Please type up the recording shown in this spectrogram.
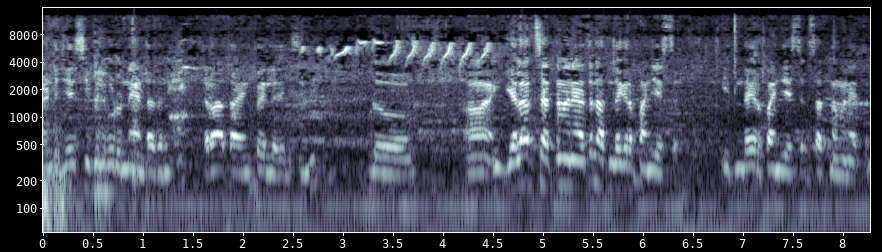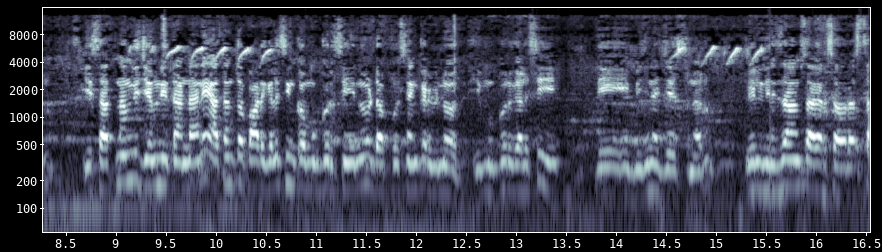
రెండు జేసీబీలు కూడా ఉన్నాయంట అతనికి. తర్వాత ఎంక్వైరీలో తెలిసింది. ఇప్పుడు గెలర్ గెలాత్ అనే అతను అతని దగ్గర పనిచేస్తాడు. ఇతని దగ్గర పనిచేస్తాడు సత్నం అనే అతను. ఈ సత్నంది జమిని తండాని అతనితో పాటు కలిసి ఇంకో ముగ్గురు సీను డప్పు శంకర్ వినోద్ ఈ ముగ్గురు కలిసి ఈ బిజినెస్ చేస్తున్నారు. వీళ్ళు నిజాం సాగర్ సౌరస్త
